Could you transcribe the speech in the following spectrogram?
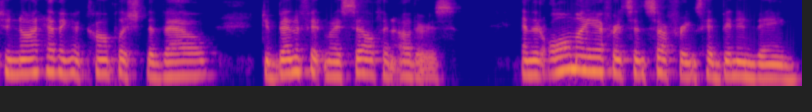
to not having accomplished the vow to benefit myself and others, and that all my efforts and sufferings had been in vain.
